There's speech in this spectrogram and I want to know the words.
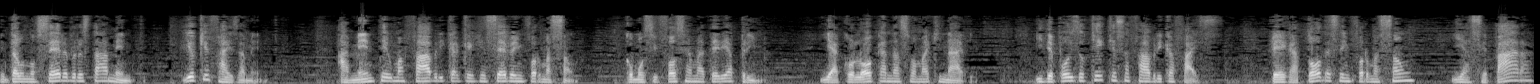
Então no cérebro está a mente. E o que faz a mente? A mente é uma fábrica que recebe a informação, como se fosse a matéria-prima, e a coloca na sua maquinária. E depois o que que essa fábrica faz? Pega toda essa informação e a separa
